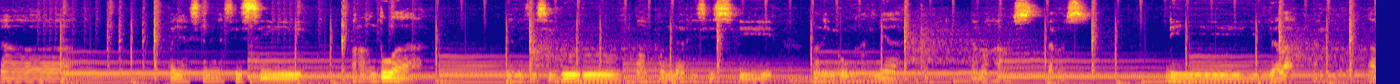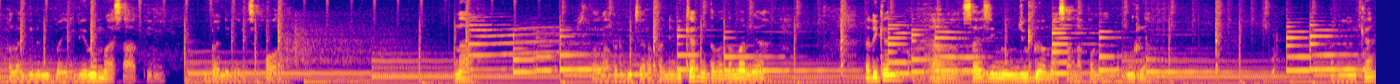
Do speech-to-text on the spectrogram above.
uh, apa ya sisi orang tua dari sisi guru maupun dari sisi lingkungannya gitu. Memang harus terus digalakkan apalagi lebih banyak di rumah saat ini dibandingkan sekolah. Nah setelah berbicara pendidikan nih teman-teman ya. Tadi kan uh, saya singgung juga masalah pengangguran. Pendidikan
